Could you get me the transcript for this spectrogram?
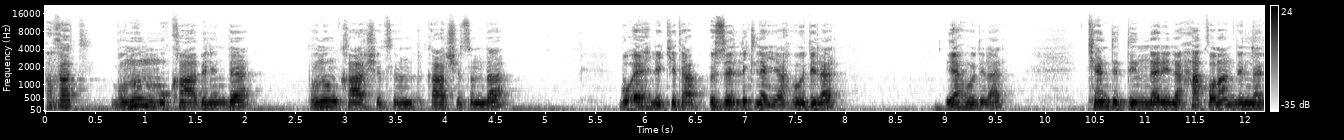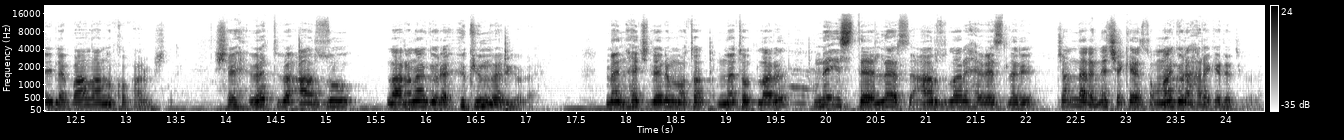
Fakat bunun mukabilinde bunun karşısında, karşısında bu ehli kitap özellikle Yahudiler Yahudiler kendi dinleriyle, hak olan dinleriyle bağlarını koparmışlar. Şehvet ve arzularına göre hüküm veriyorlar. Menheçleri, metotları ne isterlerse, arzuları, hevesleri, canları ne çekerse ona göre hareket ediyorlar.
